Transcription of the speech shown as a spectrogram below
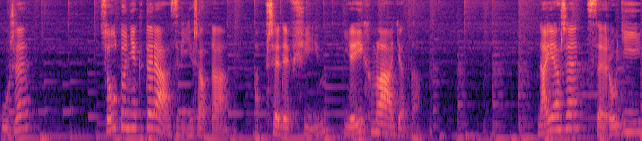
kuře? Jsou to některá zvířata a především jejich mláďata. Na jaře se rodí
